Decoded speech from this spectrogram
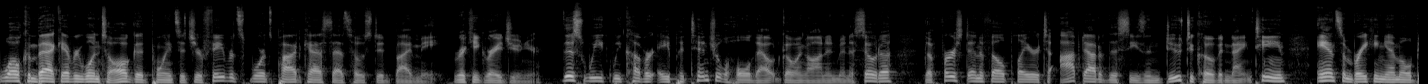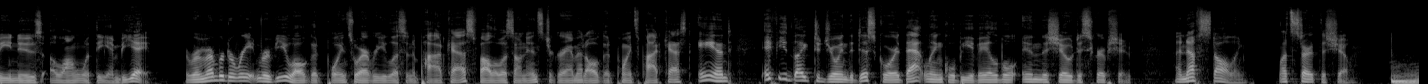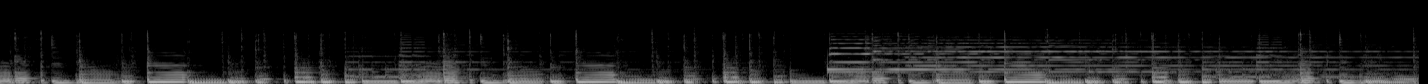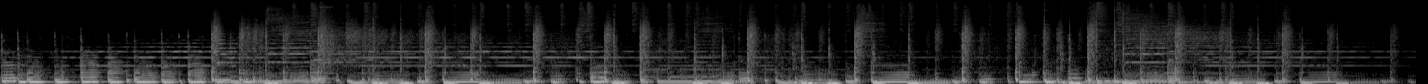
Welcome back, everyone, to All Good Points. It's your favorite sports podcast that's hosted by me, Ricky Gray Jr. This week, we cover a potential holdout going on in Minnesota, the first NFL player to opt out of this season due to COVID 19, and some breaking MLB news along with the NBA. Remember to rate and review All Good Points wherever you listen to podcasts. Follow us on Instagram at All Good Points Podcast. And if you'd like to join the Discord, that link will be available in the show description. Enough stalling. Let's start the show.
